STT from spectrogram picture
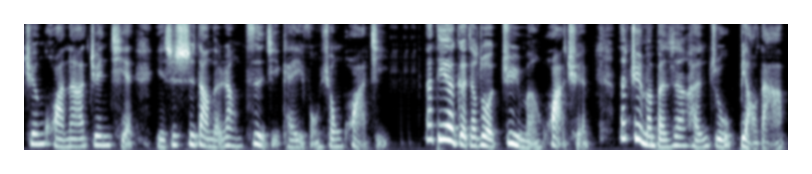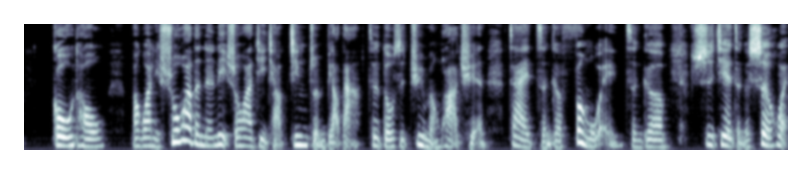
捐款啊，捐钱，也是适当的让自己可以逢凶化吉。那第二个叫做巨门化权，那巨门本身很主表达、沟通，包括你说话的能力、说话技巧、精准表达，这都是巨门化权。在整个氛围、整个世界、整个社会，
